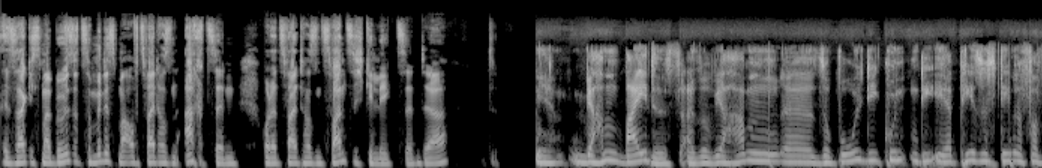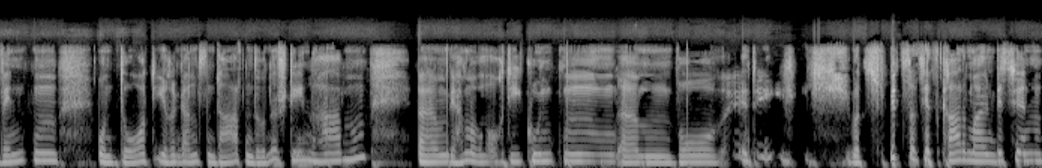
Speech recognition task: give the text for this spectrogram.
sage ich es mal böse, zumindest mal auf 2018 oder 2020 gelegt sind, ja? Ja, wir haben beides. Also wir haben äh, sowohl die Kunden, die ERP-Systeme verwenden und dort ihre ganzen Daten drin stehen haben. Ähm, wir haben aber auch die Kunden, ähm, wo ich, ich überspitze das jetzt gerade mal ein bisschen,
